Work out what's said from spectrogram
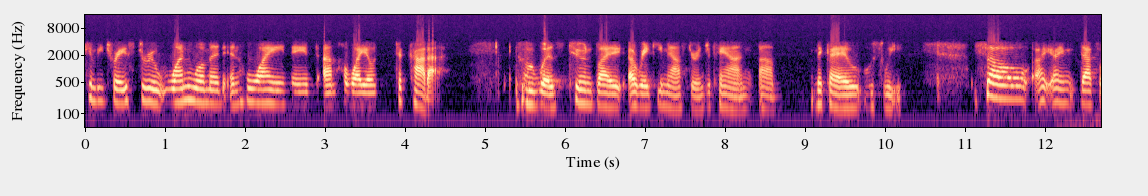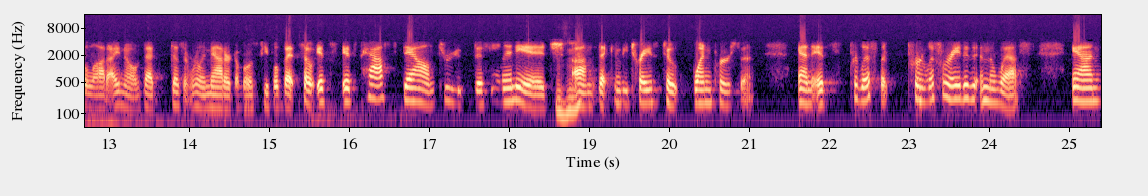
can be traced through one woman in Hawaii named um, Hawayo Takata, who was tuned by a Reiki master in Japan, um, Mikao Usui. So I, I that's a lot. I know that doesn't really matter to most people, but so it's it's passed down through this lineage Mhm. um, that can be traced to one person, and it's prolif- proliferated in the West. And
